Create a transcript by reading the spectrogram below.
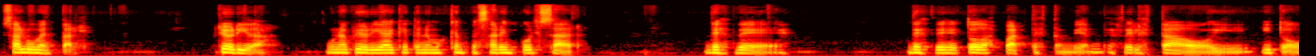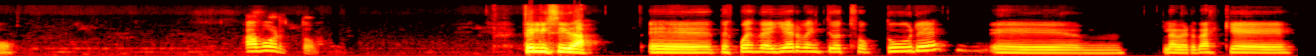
Salud mental, prioridad, una prioridad que tenemos que empezar a impulsar desde, desde todas partes también, desde el Estado y, y todo. Aborto. Felicidad. Eh, después de ayer, 28 de octubre, eh, la verdad es que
